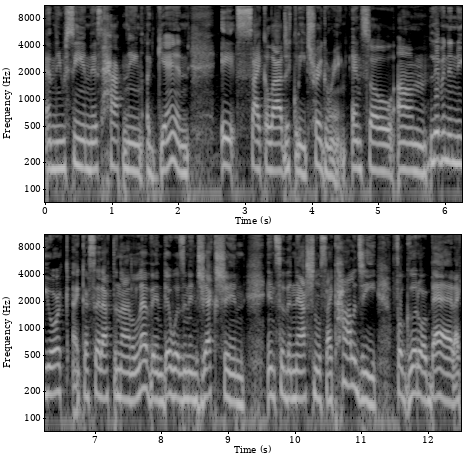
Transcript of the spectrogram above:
and you're seeing this happening again, it's psychologically triggering. And so, um, living in New York, like I said, after 9 11, there was an injection into the national psychology for good or bad. I,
